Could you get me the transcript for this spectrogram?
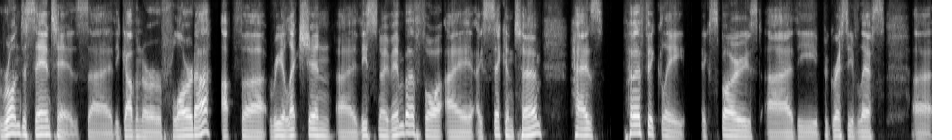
Ron DeSantis, uh, the governor of Florida, up for re election uh, this November for a, a, second term, has perfectly exposed uh, the progressive left's uh,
